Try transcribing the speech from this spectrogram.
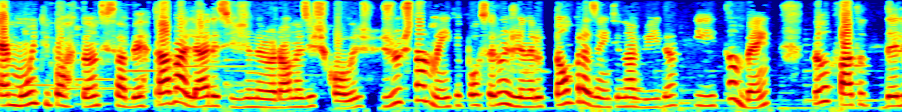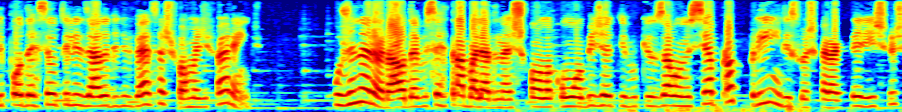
É muito importante saber trabalhar esse gênero oral nas escolas, justamente por ser um gênero tão presente na vida e também pelo fato dele poder ser utilizado de diversas formas diferentes. O gênero oral deve ser trabalhado na escola com o objetivo que os alunos se apropriem de suas características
